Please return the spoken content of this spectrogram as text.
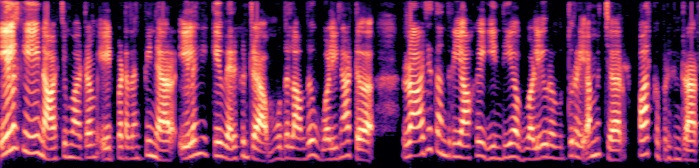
இலங்கையின் ஆட்சி மாற்றம் ஏற்பட்டதன் பின்னர் இலங்கைக்கு வருகின்ற முதலாவது வெளிநாட்டு ராஜதந்திரியாக இந்திய வெளியுறவுத்துறை அமைச்சர் பார்க்கப்படுகின்றார்.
